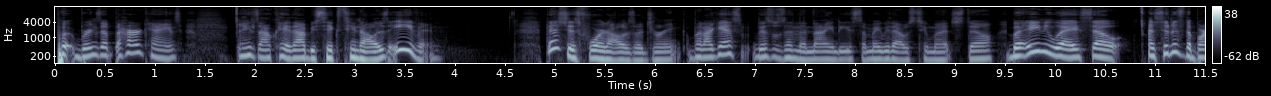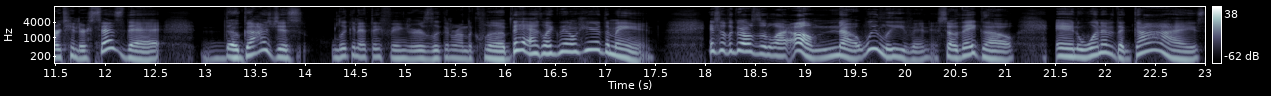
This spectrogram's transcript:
put brings up the hurricanes. And he's like, okay, that'll be sixteen dollars even. That's just four dollars a drink. But I guess this was in the nineties, so maybe that was too much still. But anyway, so as soon as the bartender says that, the guys just looking at their fingers, looking around the club. They act like they don't hear the man. And so the girls are like, oh no, we leaving. So they go. And one of the guys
